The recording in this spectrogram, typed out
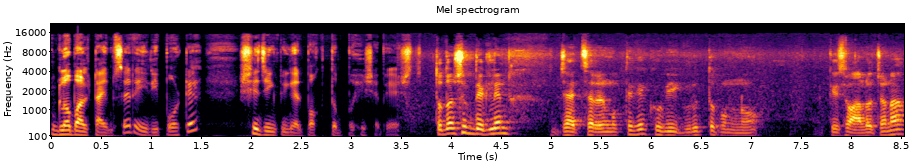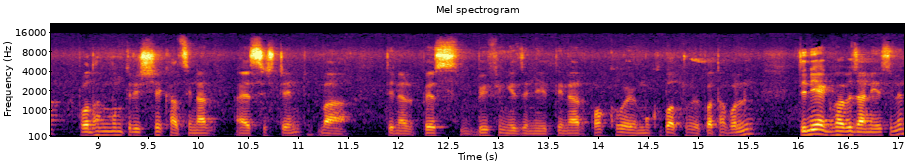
গ্লোবাল টাইমসের এই রিপোর্টে শি জিনপিংয়ের বক্তব্য হিসেবে এসছে। তো দর্শক দেখলেন, জাহিদ স্যারের মুখ থেকে খুবই গুরুত্বপূর্ণ কিছু আলোচনা। প্রধানমন্ত্রী শেখ হাসিনার অ্যাসিস্ট্যান্ট বা তিনার প্রেস ব্রিফিংয়ে যিনি তিনার পক্ষ হয়ে, মুখপাত্র হয়ে কথা বলেন তিনি একভাবে জানিয়েছিলেন,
